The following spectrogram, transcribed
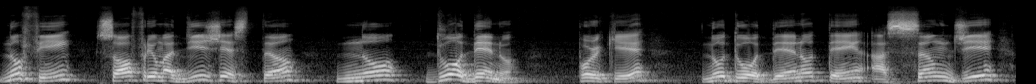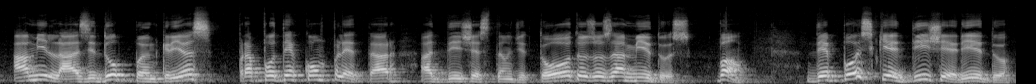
no fim, sofre uma digestão no duodeno, porque no duodeno tem ação de amilase do pâncreas para poder completar a digestão de todos os amidos. Bom, depois que é digerido,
